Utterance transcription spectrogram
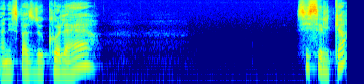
un espace de colère? Si c'est le cas,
